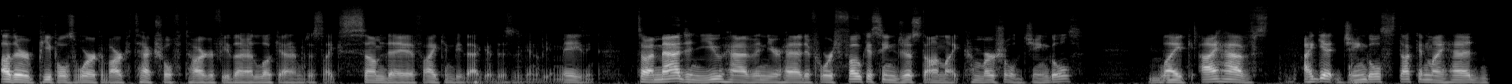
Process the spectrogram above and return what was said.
other people's work of architectural photography that I look at. I'm just like, someday, if I can be that good, this is going to be amazing. So I imagine you have in your head, if we're focusing just on like commercial jingles, mm-hmm. like I have, I get jingles stuck in my head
